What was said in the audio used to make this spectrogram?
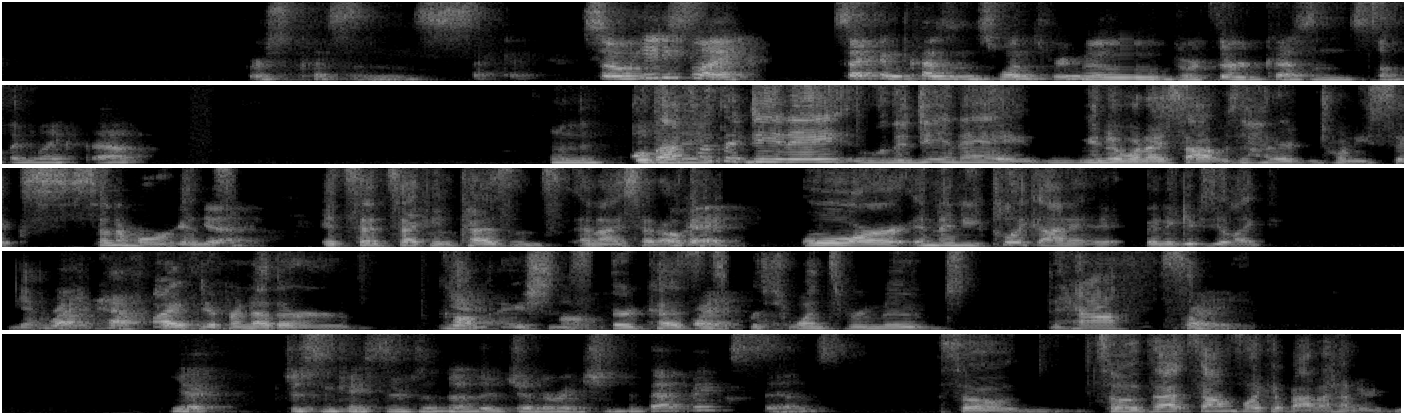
first cousins, second. So he's like second cousins once removed or third cousins, something like that. Well, that's what the DNA, the DNA, you know, when I saw it was hundred and twenty-six centimorgans, Yeah, it said second cousins. And I said, okay, okay, or, and then you click on it and it gives you like Yeah. right, half. five dozen. different other Yeah, uh-huh. combinations, Oh, third cousins, right. first once removed, half, something. Right. Yeah, just in case there's another generation, but that makes sense. So, so that sounds like about a hundred,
